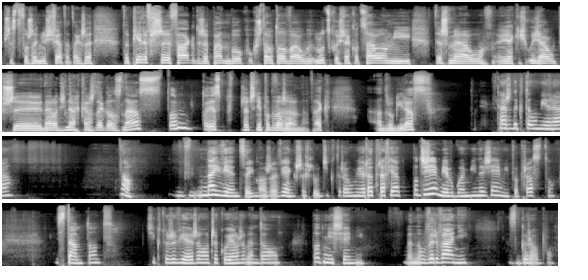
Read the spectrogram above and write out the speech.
przy stworzeniu świata. Także to pierwszy fakt, że Pan Bóg ukształtował ludzkość jako całą i też miał jakiś udział przy narodzinach każdego z nas, to, to jest rzecz niepodważalna, tak? A drugi raz? Każdy, kto umiera, no, najwięcej może, większość ludzi, która umiera, trafia pod ziemię, w głębiny ziemi po prostu. I stamtąd ci, którzy wierzą, oczekują, że będą podniesieni, będą wyrwani z grobu.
